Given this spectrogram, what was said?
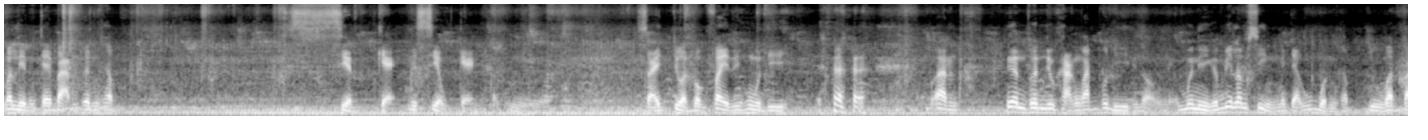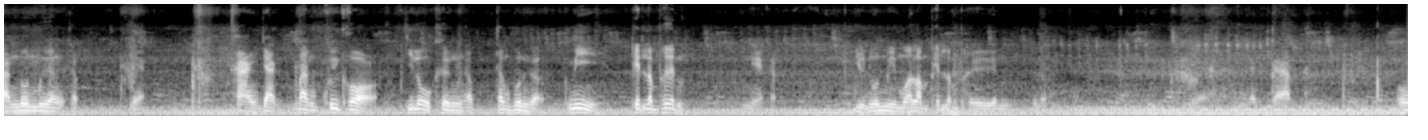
มาเล่นใจบานเพื่อนครับ เสียนแกะหรือเสี่ยวแกะครับนี่สายจวดบังไฟที่หูดีบ้านเงื่อนเพิ่นอยู่ขางวัดพอดีพี่น้องเนี่ยมื้อนี้ก็มีลำสิ่งมาจากอุบลครับ อยู่วัดบ้านนนเมืองครับ เนี่ยห่างจากบ้านคุยคอกิโลครึ่งครับทั้งบุญก็มีเพชรลำเพลินเนี่ยครับ อยู่นู้นมีหมอลำเพชรลำเพลินองเนี่ยบรรยากาศโอ้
